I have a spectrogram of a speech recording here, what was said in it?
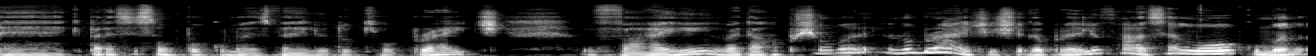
É, que parece ser um pouco mais velho do que o Bright, vai vai dar uma puxão no Bright. Chega pra ele e fala: Você é louco, mano.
